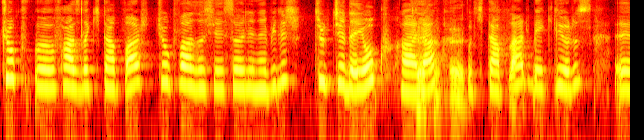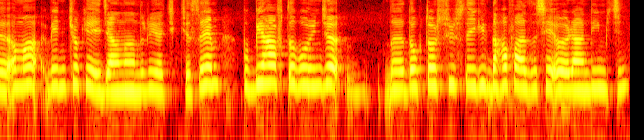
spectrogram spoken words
çok e, fazla kitap var. Çok fazla şey söylenebilir. Türkçe'de yok hala Evet. bu kitaplar. Bekliyoruz. E, ama beni çok heyecanlandırıyor açıkçası. Hem bu bir hafta boyunca e, Doktor Seuss'le ilgili daha fazla şey öğrendiğim için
